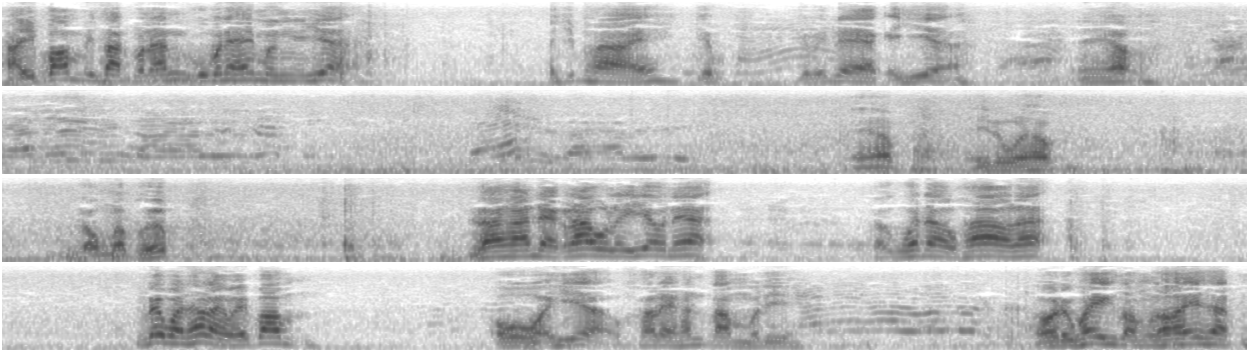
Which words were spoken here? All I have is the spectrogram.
ไอ้ป้อมไอ้สัตว์วันนั้นกูไม่ได้ให้มึงไอ้เหี้ยไอ้ชิบหายเก็บเก็บไว้แดกไอ้เหี้ยนี่ครับนี่ครับนี่ดูนะครับ ลงกระพึบลางงานแดกเหล้าเลยเหี้ยวเนี้ยแล้วกูให้เอาข้าวแล้วได้วันเท่าไหร่ไว้ป้อมโอ้ไอ้เหี้ยค่าแรงขั้นต่ำพอดีโอ้เดี๋ยวให้อีกสองร้อยสัตว์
